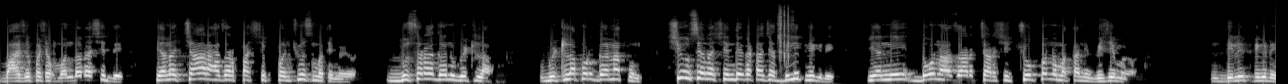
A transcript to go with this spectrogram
भाजपच्या वंदना शिंदे यांना चार हजार पाचशे पंचवीस मते मिळवली दुसरा गण विठलापूर विठलापूर गणातून शिवसेना शिंदे गटाच्या दिलीप हेगडे यांनी दोन हजार चारशे चोपन्न मतांनी विजय मिळवला. दिलीप हेगडे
